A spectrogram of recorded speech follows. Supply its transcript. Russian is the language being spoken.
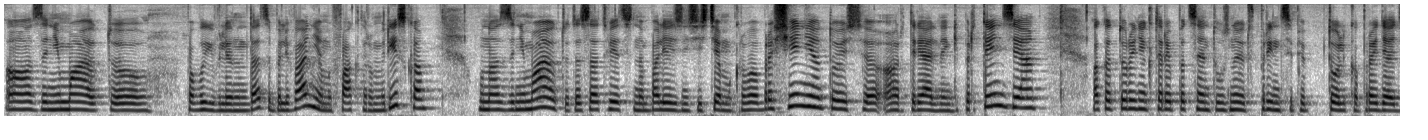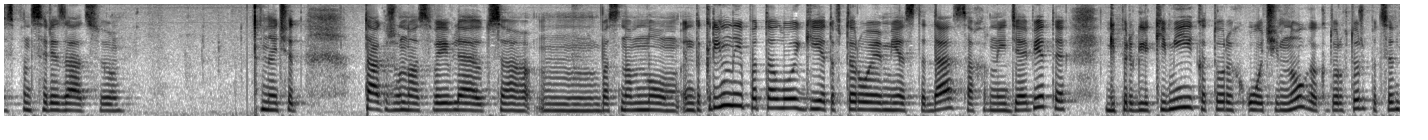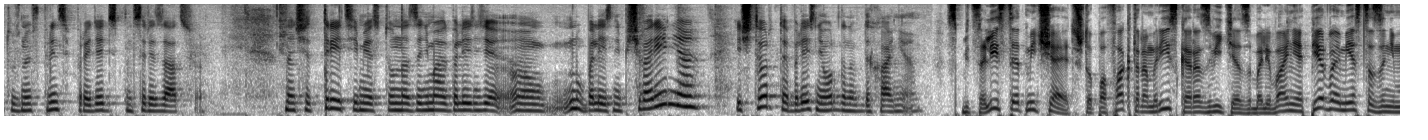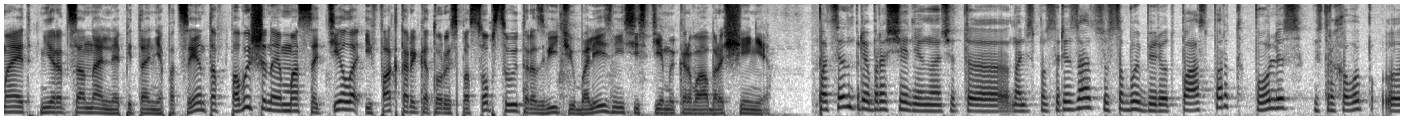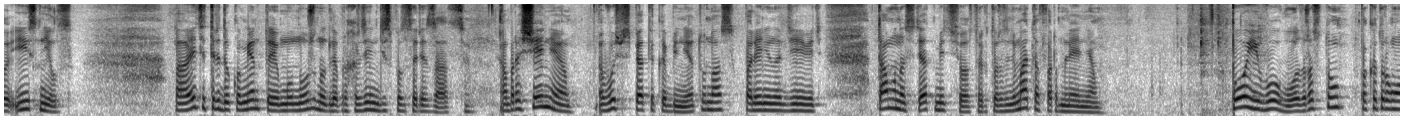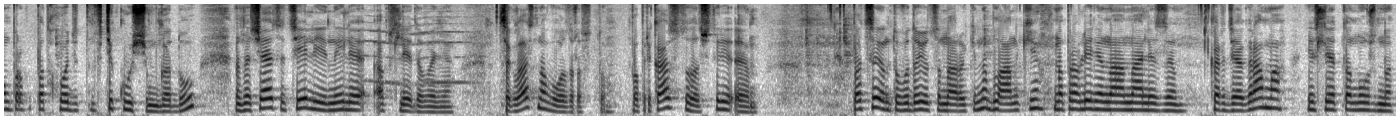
э, занимают э, по выявленным да, заболеваниям и факторам риска у нас занимают, это, соответственно, болезни системы кровообращения, то есть артериальная гипертензия, о которой некоторые пациенты узнают, в принципе, только пройдя диспансеризацию. Значит, также у нас выявляются в основном эндокринные патологии, это второе место, да, сахарные диабеты, гипергликемии, которых очень много, которых тоже пациенты узнают, в принципе, пройдя диспансеризацию. Значит, третье место у нас занимают болезни, э, ну, болезни пищеварения и четвертое – болезни органов дыхания. Специалисты отмечают, что по факторам риска развития заболевания первое место занимает нерациональное питание пациентов, повышенная масса тела и факторы, которые способствуют развитию болезней системы кровообращения. Пациент при обращении значит, э, на диспансеризацию с собой берет паспорт, полис и страховой э, и СНИЛС. А эти три документа ему нужно для прохождения диспансеризации. Обращение в 85-й кабинет у нас по Ленина 9. Там у нас сидят медсестры, которые занимаются оформлением по его возрасту, по которому он подходит в текущем году, назначаются те или иные обследования согласно возрасту по приказу 124Н. Пациенту выдаются на руки на бланки направление на анализы, кардиограмма, если это нужно.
